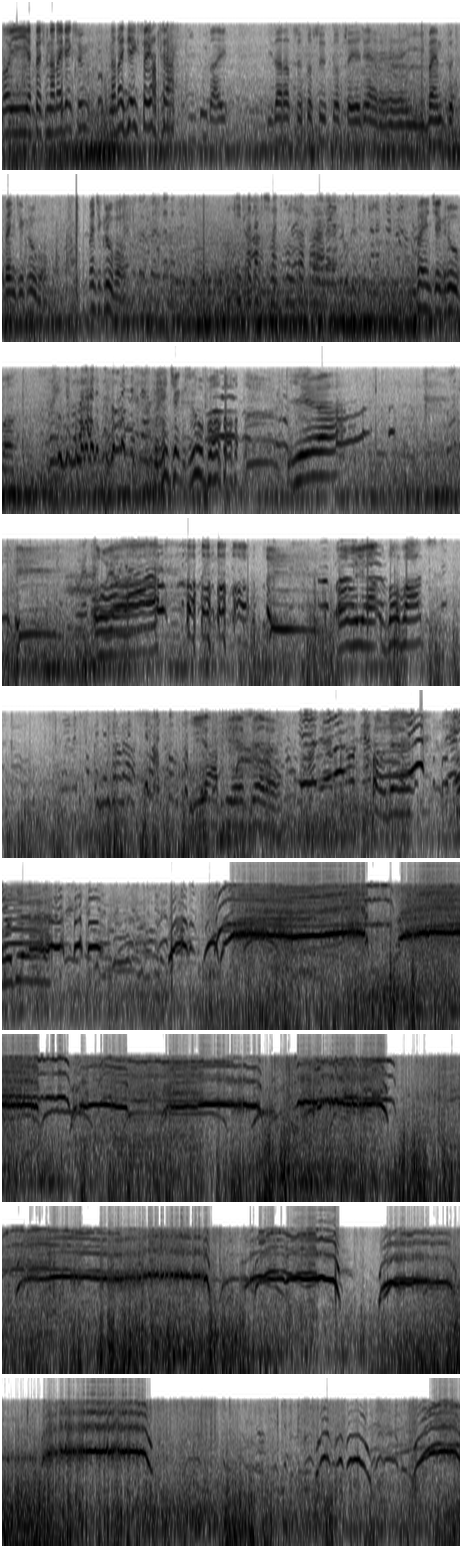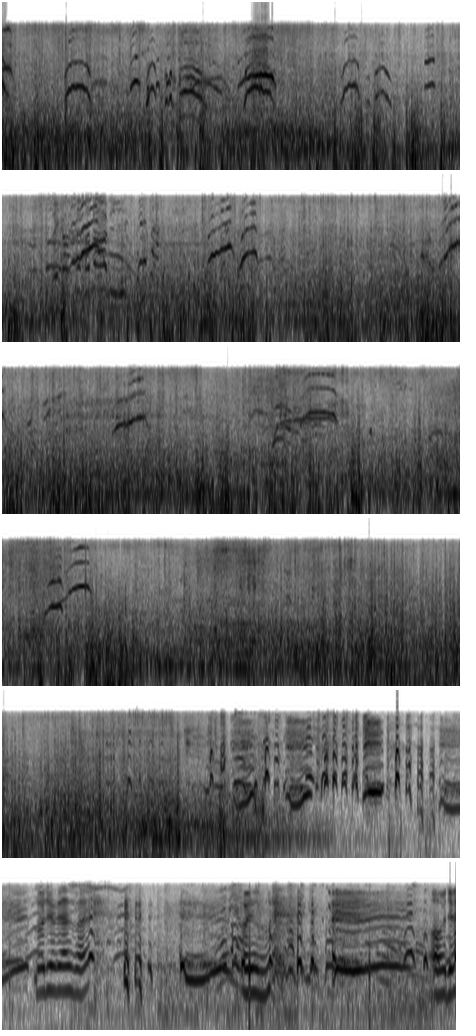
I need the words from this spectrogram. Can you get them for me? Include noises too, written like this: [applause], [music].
No i jesteśmy na największym, na największej atrakcji tutaj. I zaraz przez to wszystko przejedziemy i będ, będzie grubo. Będzie grubo. Kitko, tak trzymaj porządku aparat. Będzie grubo. Będzie, bo na razie to było nie Będzie grubo. Yeah. O ja. [laughs] O ja, zobacz. Nie po Ja pierdzielę. Nie, nie, O nie. O nie. Não devia viajar. Né? [laughs] To jest... [laughs] O nie.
